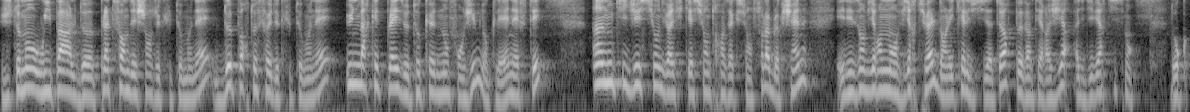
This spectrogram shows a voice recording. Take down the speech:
justement où ils parlent de plateforme d'échange de crypto-monnaies, de portefeuille de crypto-monnaies, une marketplace de tokens non fongibles, donc les NFT, un outil de gestion de vérification de transactions sur la blockchain et des environnements virtuels dans lesquels les utilisateurs peuvent interagir à des divertissements. Donc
